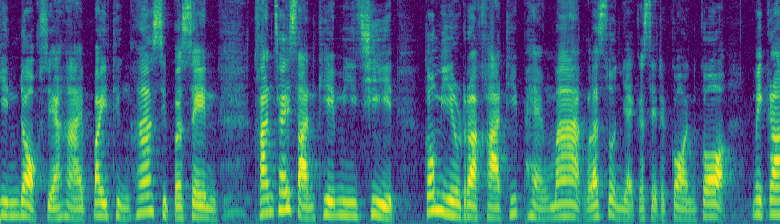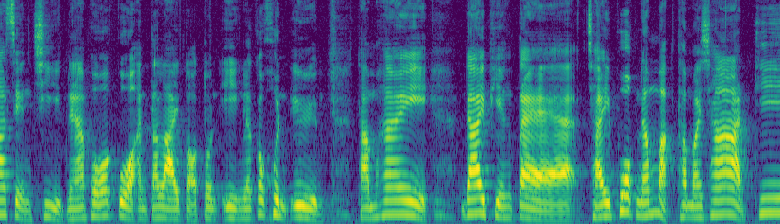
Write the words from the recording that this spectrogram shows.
กินดอกเสียหายไปถึง 50%คันใช้สารเคมีฉีดก็มีราคาที่แพงมาก และส่วนใหญ่เกษตรกรก็ไม่กล้าเสี่ยงฉีดนะเพราะว่ากลัวอันตรายต่อตนเองแล้วก็คนอื่นทำให้ได้เพียงแต่ใช้พวกน้ำหมักธรรมชาติที่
